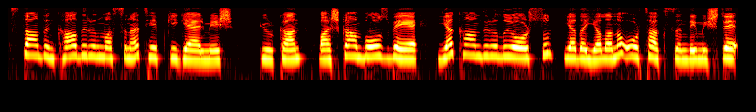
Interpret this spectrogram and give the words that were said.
standın kaldırılmasına tepki gelmiş. Gürkan, Başkan Bozbey'e ya kandırılıyorsun ya da yalana ortaksın demişti.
